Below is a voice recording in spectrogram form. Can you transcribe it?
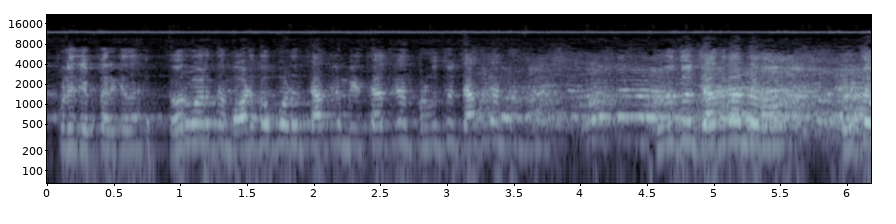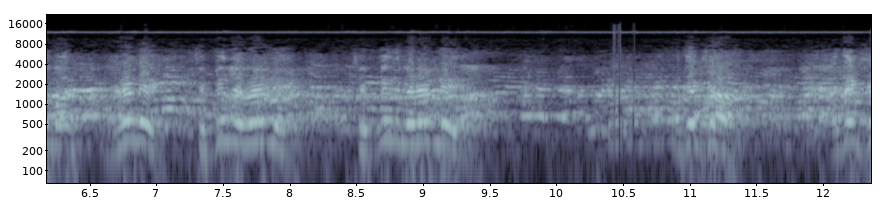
ఇప్పుడే చెప్పారు కదా? ఎవరు వాడితే వాడుకోకపోవడం చేతకం మీ చేతకం ప్రభుత్వం చేతకంటాం ప్రభుత్వం చేతకంటాను ప్రభుత్వం వినండి చెప్పింది వినండి చెప్పింది వినండి. అధ్యక్ష అధ్యక్ష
